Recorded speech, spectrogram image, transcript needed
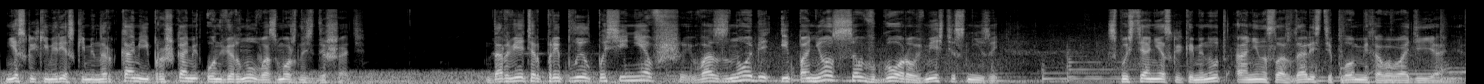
Несколькими резкими нырками и прыжками он вернул возможность дышать. Дарветер приплыл посиневший, в ознобе и понесся в гору вместе с Низой. Спустя несколько минут они наслаждались теплом мехового одеяния.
